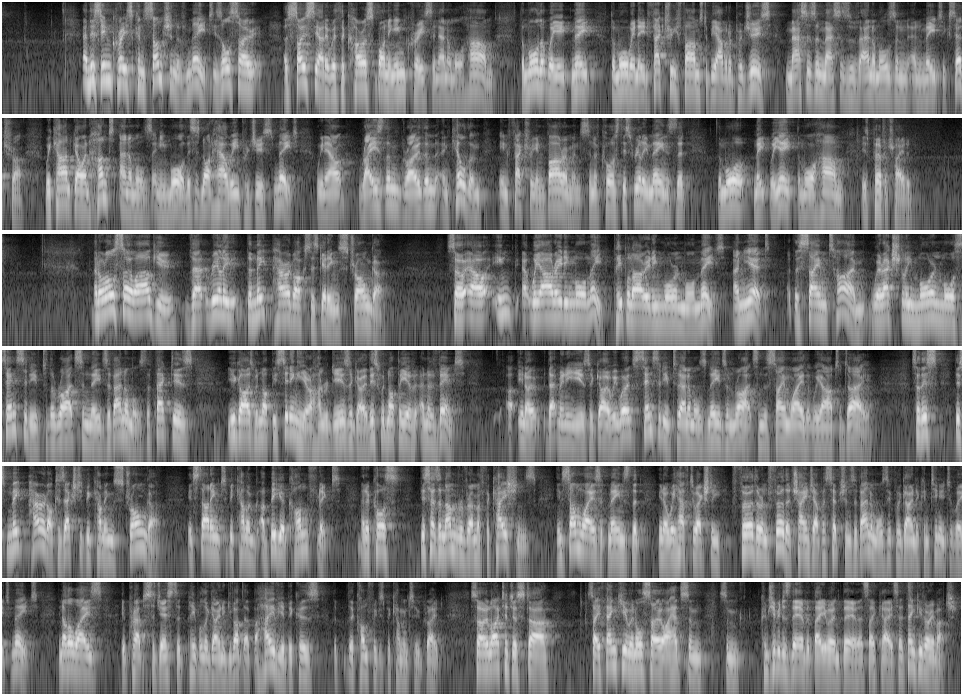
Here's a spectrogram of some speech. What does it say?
And this increased consumption of meat is also associated with a corresponding increase in animal harm. The more that we eat meat, the more we need factory farms to be able to produce masses and masses of animals and, and meat, etc. We can't go and hunt animals anymore. This is not how we produce meat. We now raise them, grow them, and kill them in factory environments. And of course, this really means that the more meat we eat, the more harm is perpetrated. And I'll also argue that really the meat paradox is getting stronger. So our in, we are eating more meat. People are eating more and more meat. And yet, at the same time, we're actually more and more sensitive to the rights and needs of animals. The fact is, you guys would not be sitting here 100 years ago. This would not be a, an event, uh, you know, that many years ago. We weren't sensitive to animals' needs and rights in the same way that we are today. So this, this meat paradox is actually becoming stronger. It's starting to become a, a bigger conflict. And of course, this has a number of ramifications. In some ways, it means that you know, we have to actually further and further change our perceptions of animals if we're going to continue to eat meat. In other ways, it perhaps suggests that people are going to give up that behaviour because the, the, conflict is becoming too great. So I'd like to just uh, say thank you, and also I had some, some contributors there, but they weren't there. That's okay. So thank you very much.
